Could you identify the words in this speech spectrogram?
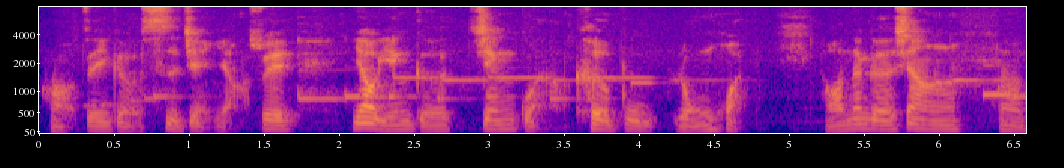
啊这一个事件一样，所以要严格监管啊，刻不容缓。好，那个像啊，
